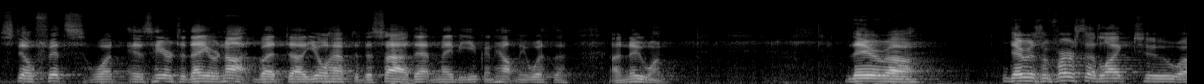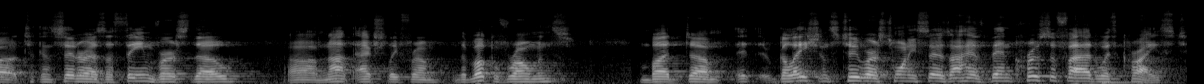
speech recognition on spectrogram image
still fits what is here today or not, but uh, you'll have to decide that, maybe you can help me with a, a new one. There, uh, there is a verse I'd like to, uh, to consider as a theme verse, though, um, not actually from the book of Romans, but um, it, Galatians 2, verse 20 says, I have been crucified with Christ.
